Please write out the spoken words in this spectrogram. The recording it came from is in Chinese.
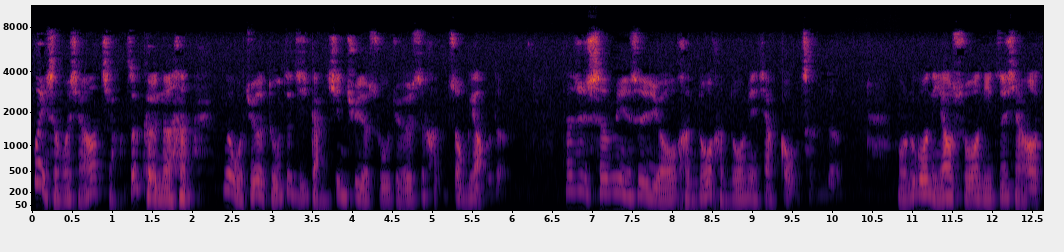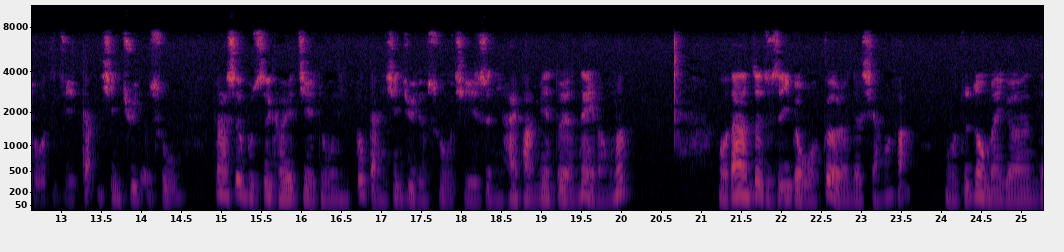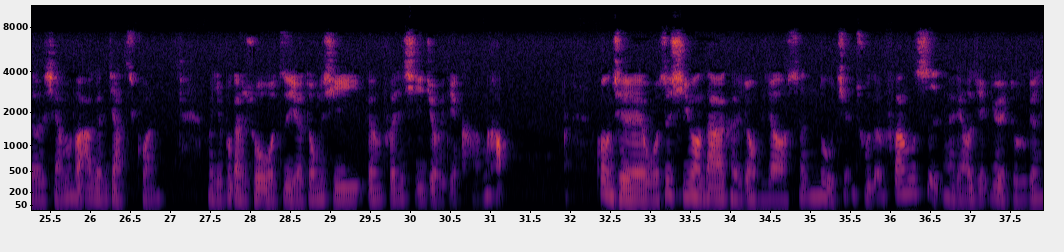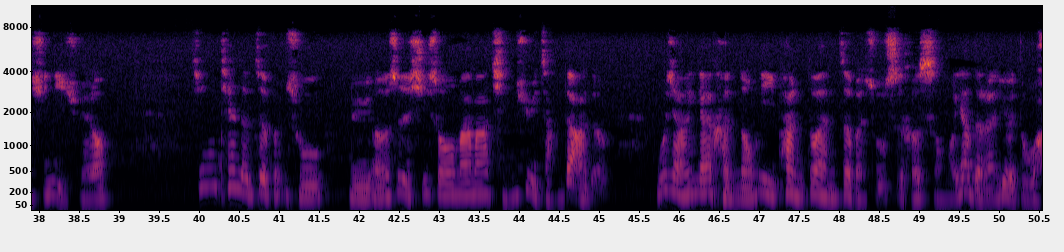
为什么想要讲这个呢？因为我觉得读自己感兴趣的书绝对是很重要的。但是生命是由很多很多面向构成的。哦，如果你要说你只想要读自己感兴趣的书，那是不是可以解读你不感兴趣的书其实是你害怕面对的内容呢？哦，当然这只是一个我个人的想法。我尊重每个人的想法跟价值观，也不敢说我自己的东西跟分析就一定很好。况且我是希望大家可以用比较深入浅出的方式来了解阅读跟心理学咯。今天的这本书，女儿是吸收妈妈情绪长大的，我想应该很容易判断这本书适合什么样的人阅读。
